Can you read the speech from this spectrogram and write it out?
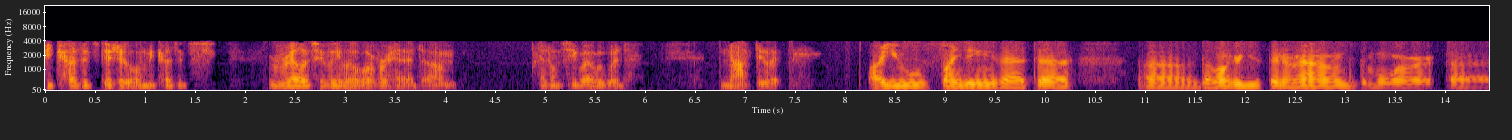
because it's digital and because it's relatively low overhead, um, I don't see why we would not do it. Are you finding that uh, uh, the longer you've been around, the more uh,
